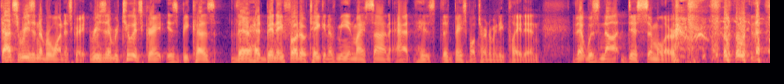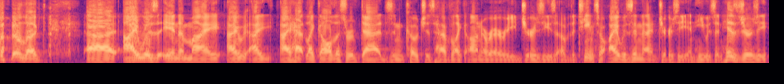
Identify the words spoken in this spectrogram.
That's reason number one. It's great. Reason number two, it's great, is because there had been a photo taken of me and my son at his the baseball tournament he played in, that was not dissimilar from the way that photo looked uh, I was in a, my I, I I had like all the sort of dads and coaches have like honorary jerseys of the team. So I was in that jersey and he was in his jersey.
